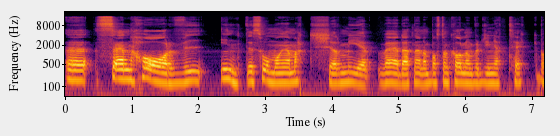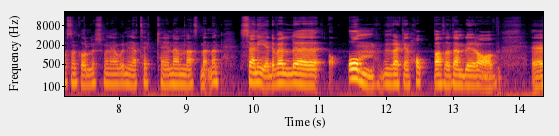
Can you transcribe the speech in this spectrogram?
Eh, sen har vi inte så många matcher mer värda att nämna. Boston College, Virginia Tech. Boston College menar jag, Virginia Tech kan ju nämnas. Men, men sen är det väl eh, om vi verkligen hoppas att den blir av. Eh,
